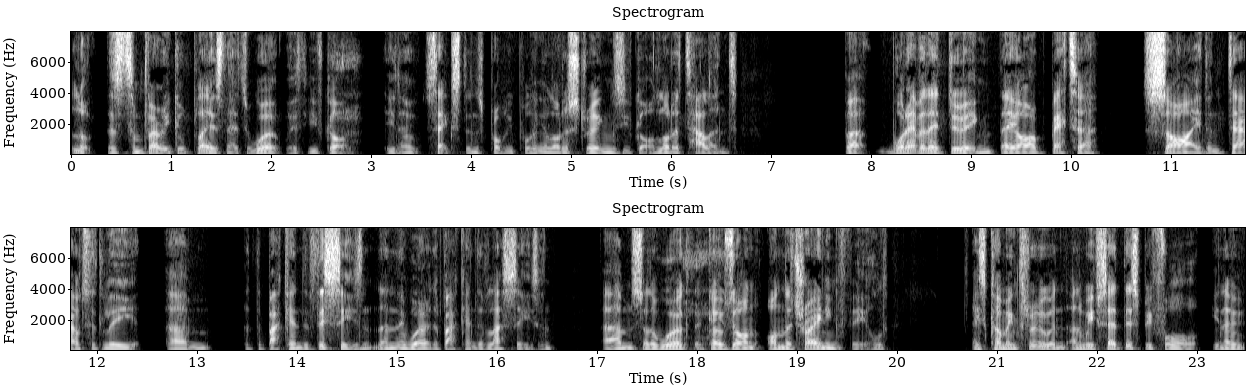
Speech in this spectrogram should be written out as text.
look, there's some very good players there to work with. You've got, you know, Sexton's probably pulling a lot of strings. You've got a lot of talent. But whatever they're doing, they are a better side, undoubtedly, um, at the back end of this season than they were at the back end of last season. Um, so the work that goes on on the training field is coming through. And, and we've said this before, you know,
